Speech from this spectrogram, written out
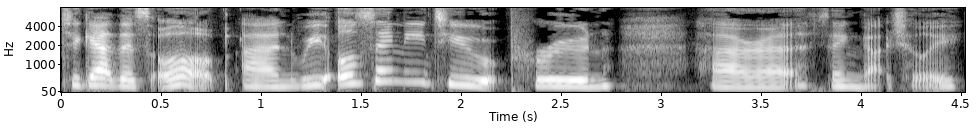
to get this up. And we also need to prune her uh, thing, actually.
